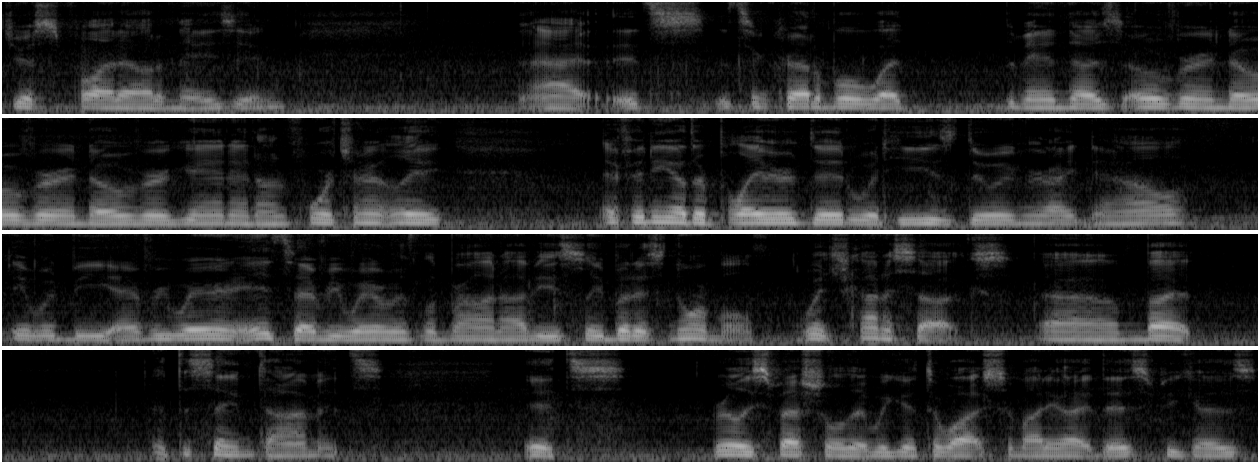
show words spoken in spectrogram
just flat out amazing. uh, it's it's incredible what the man does over and over and over again. And unfortunately, if any other player did what he is doing right now, it would be everywhere. It's everywhere with LeBron, obviously, but it's normal, which kind of sucks. Um, but at the same time, it's it's really special that we get to watch somebody like this because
